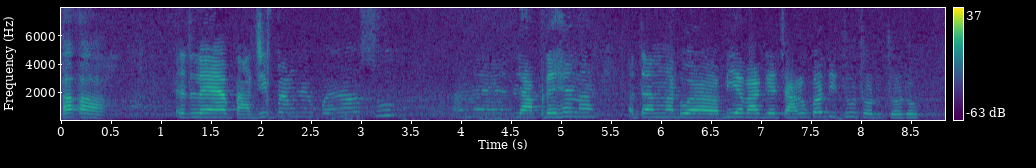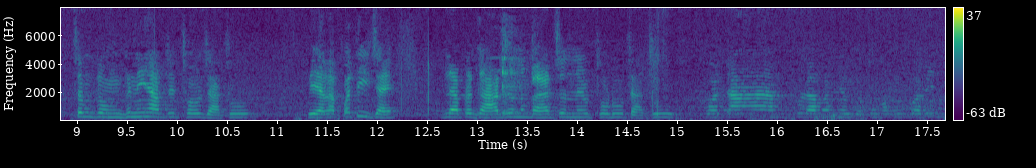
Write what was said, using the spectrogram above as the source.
હા એટલે ભાજી પણ એટલે આપણે હે ને અત્યારમાં બે વાગે ચાલુ કરી દીધું થોડું થોડું. જેમ કે ઊંઘ આવતી, થોડું જાજું વહેલા પતી જાય. એટલે આપણે ગાજર ને બાજર ને એવું થોડું જાજું વટાણ ફુલાવર ને એવું બધું બધું કરીને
